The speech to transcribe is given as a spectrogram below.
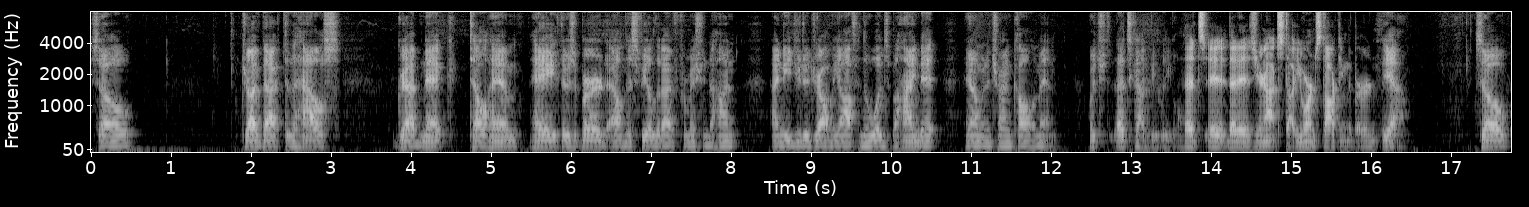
So drive back to the house, grab Nick, tell him, "Hey, there's a bird out in this field that I have permission to hunt. I need you to drop me off in the woods behind it, and I'm going to try and call him in." Which that's got to be legal. That's it. That is. You're not stock. You weren't stalking the bird. Yeah. So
